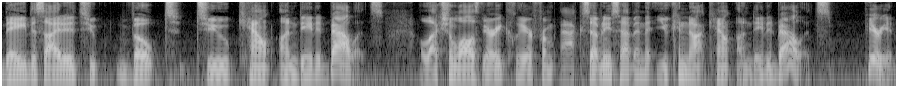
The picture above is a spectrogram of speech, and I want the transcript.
they decided to vote to count undated ballots. Election law is very clear from Act 77 that you cannot count undated ballots. Period.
